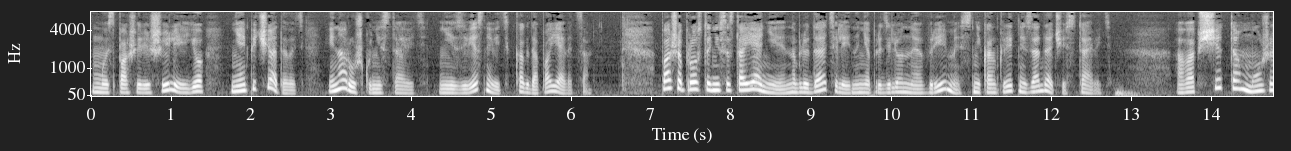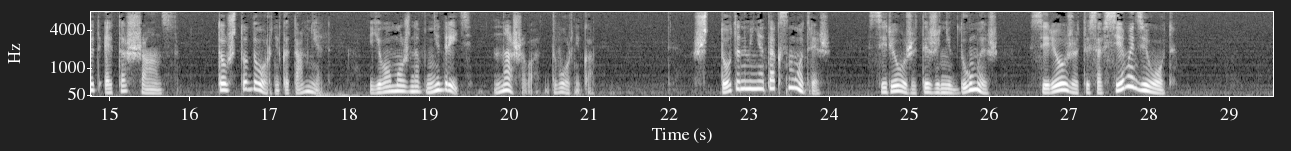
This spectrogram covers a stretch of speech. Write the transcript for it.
Мы с Пашей решили ее не опечатывать и наружку не ставить. Неизвестно ведь, когда появятся. Паша просто не в состоянии наблюдателей на неопределенное время с неконкретной задачей ставить. А вообще-то, может, это шанс. То, что дворника там нет. Его можно внедрить, нашего дворника. Что ты на меня так смотришь? Сережа, ты же не думаешь? Сережа, ты совсем идиот?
